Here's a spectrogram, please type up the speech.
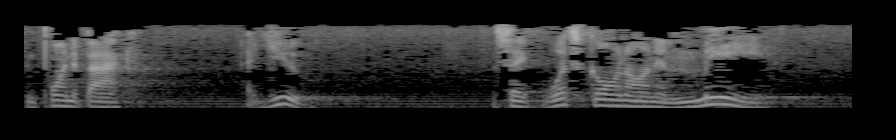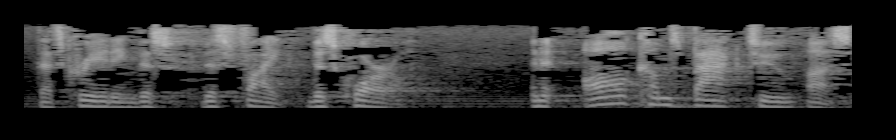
and point it back at you and say, What's going on in me that's creating this, this fight, this quarrel? And it all comes back to us.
